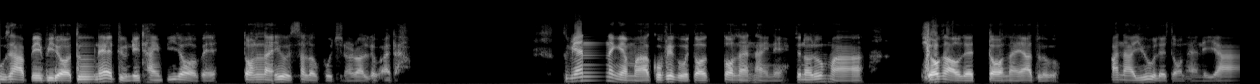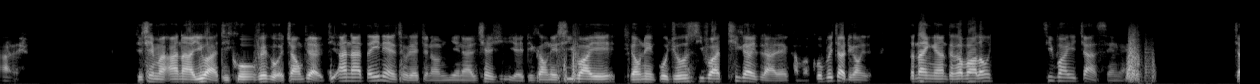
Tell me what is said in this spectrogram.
ဦးစားပေးပြီးတော့သူနဲ့အတူနေထိုင်ပြီးတော့ပဲတော်လှန်ရေးကိုဆက်လုပ်ဖို့ကျွန်တော်တို့လိုအပ်တာသူများနိုင်ငံမှာကိုဗစ်ကိုတော်တော်လှန်နိုင်တယ်ကျွန်တော်တို့မှာယောဂါကိုလည်းတော်လှန်ရတယ်လို့အာနာယူကိုလည်းတော်လှန်နေရတယ်ဒီချိန်မှာအာနာယူကဒီကိုဗစ်ကိုအကြောင်းပြပြီဒီအာနာသိန်းနေဆိုလဲကျွန်တော်မြင်တာတစ်ချက်ရှိတယ်ဒီကောင်တွေစီးပွားရေးဒီကောင်တွေကိုဂျိုးစီးပွားထိခိုက်လာတဲ့အခါမှာကိုဗစ်ကြောင့်ဒီကောင်တနိုင်ငံတစ်ကမ္ဘာလုံးစီးပွားရေးကျဆင်းတယ်ကျ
